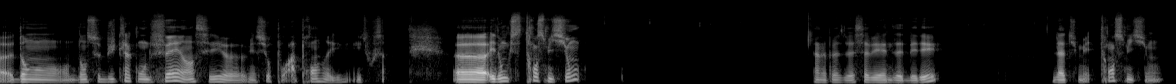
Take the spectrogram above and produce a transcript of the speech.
euh, dans, ce but-là qu'on le fait, hein, c'est euh, bien sûr pour apprendre et, tout ça. Euh, et donc transmission, à la place de SABNZBD, là tu mets transmission,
